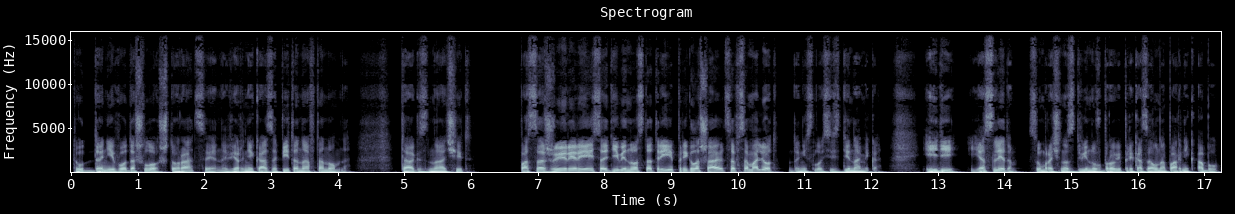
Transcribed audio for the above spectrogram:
Тут до него дошло, что рация наверняка запитана автономно. Так значит... «Пассажиры рейса 93 приглашаются в самолет», — донеслось из динамика. «Иди, я следом», — сумрачно сдвинув брови, приказал напарник Абу.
